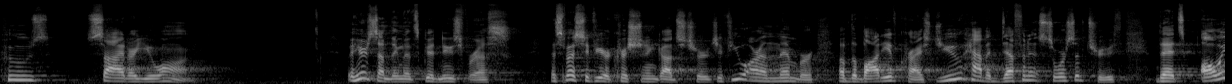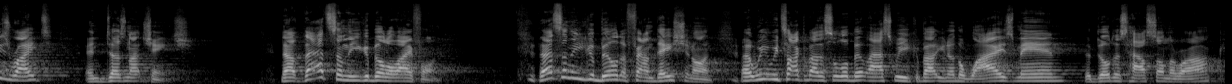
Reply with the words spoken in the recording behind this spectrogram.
Whose side are you on? But here's something that's good news for us, especially if you're a Christian in God's church. If you are a member of the body of Christ, you have a definite source of truth that's always right and does not change. Now, that's something you could build a life on. That's something you could build a foundation on. Uh, we, we talked about this a little bit last week about, you know, the wise man that built his house on the rock.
